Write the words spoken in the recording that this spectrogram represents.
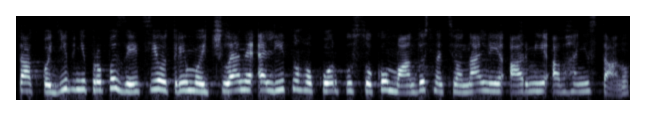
Так, подібні пропозиції отримують члени елітного корпусу командос Національної армії Афганістану.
